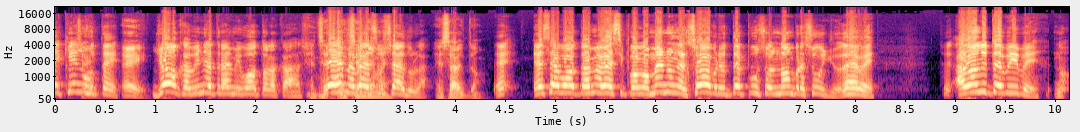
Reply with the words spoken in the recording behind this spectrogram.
Ey, ¿quién Sí. es usted? Yo que vine a traer mi voto a la caja. Ense- Déjeme ver su cédula. Exacto. Eh, ese voto, déjeme ver si por lo menos en el sobre usted puso el nombre suyo. Déjeme ver. ¿A dónde usted vive? No.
